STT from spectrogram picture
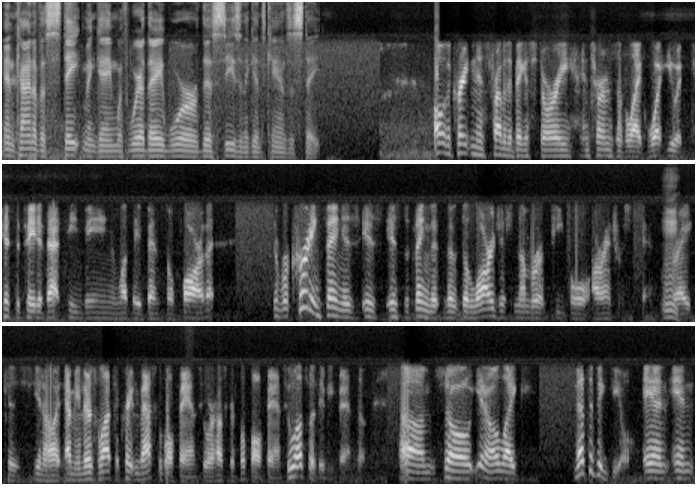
in kind of a statement game with where they were this season against Kansas State. Oh, the Creighton is probably the biggest story in terms of like what you anticipated that team being and what they've been so far. That the recruiting thing is is is the thing that the, the largest number of people are interested in, Mm. right? Because you know, I mean, there's lots of Creighton basketball fans who are Husker football fans. Who else would they be fans of? Um, so you know, like that's a big deal, and and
